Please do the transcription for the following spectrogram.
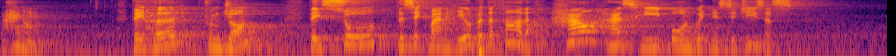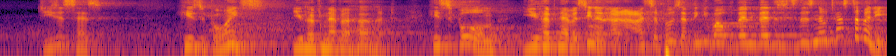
Hang on. They heard from John, they saw the sick man healed, but the Father, how has he borne witness to Jesus? Jesus says, His voice you have never heard, His form you have never seen. And I suppose they're thinking, well, then there's, there's no testimony.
